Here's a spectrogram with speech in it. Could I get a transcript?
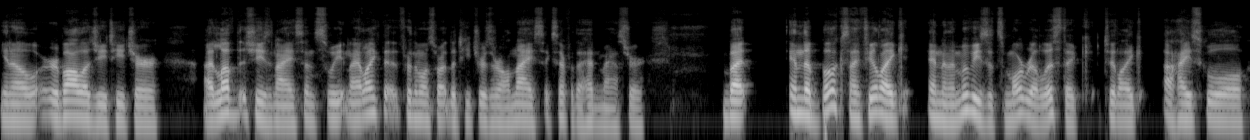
you know, herbology teacher. I love that she's nice and sweet, and I like that for the most part the teachers are all nice, except for the headmaster. But in the books, I feel like, and in the movies, it's more realistic to like a high school,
